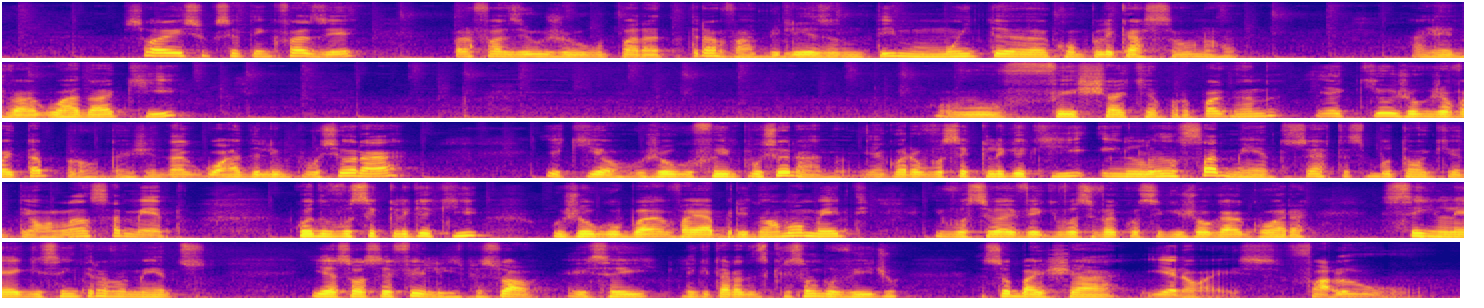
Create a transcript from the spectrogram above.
Só isso que você tem que fazer para fazer o jogo parar de travar, beleza? Não tem muita complicação não. A gente vai aguardar aqui. Vou fechar aqui a propaganda e aqui o jogo já vai estar tá pronto. A gente aguarda ele impulsionar. E aqui, ó, o jogo foi impulsionado. E agora você clica aqui em lançamento, certo? Esse botão aqui tem um lançamento. Quando você clica aqui, o jogo vai abrir normalmente e você vai ver que você vai conseguir jogar agora sem lag, sem travamentos e é só ser feliz, pessoal. É isso aí. Link tá na descrição do vídeo. É só baixar e é nóis. Falou!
